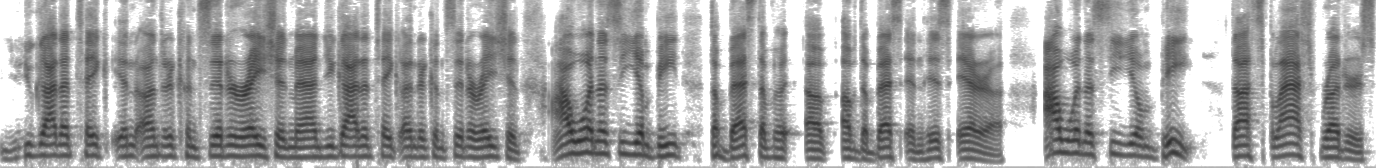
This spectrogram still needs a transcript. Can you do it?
you gotta take in under consideration, man. You gotta take under consideration. I want to see him beat the best of, of of the best in his era. I want to see him beat the Splash Brothers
